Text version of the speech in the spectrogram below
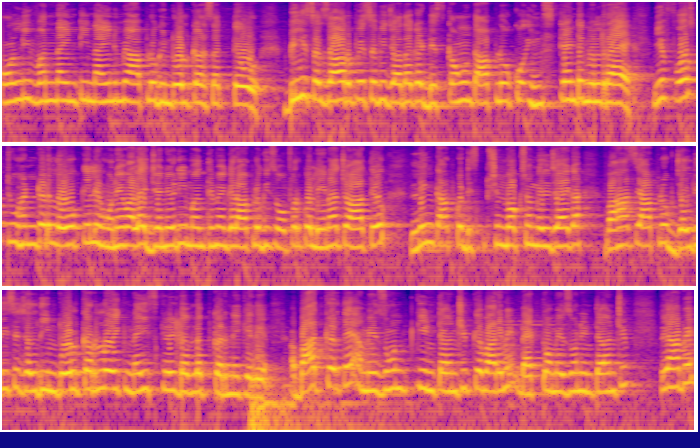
ओनली 199 में आप लोग इनरोल कर सकते हो। बीस हज़ार रुपए से भी ज़्यादा का डिस्काउंट आप लोग को इंस्टेंट मिल रहा है। ये फ़र्स्ट 200 लोगों के लिए होने वाला है। जनवरी मंथ में अगर आप लोग इस ऑफ़र को लेना चाहते हो लिंक आपको डिस्क्रिप्शन बॉक्स में मिल जाएगा। वहाँ से आप लोग जल्दी से जल्दी इनरोल कर लो एक नई स्किल डेवलप करने के लिए। अब बात करते हैं अमेजोन की इंटर्नशिप के बारे में। बैक टू अमेजोन इंटर्नशिप तो यहाँ पे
